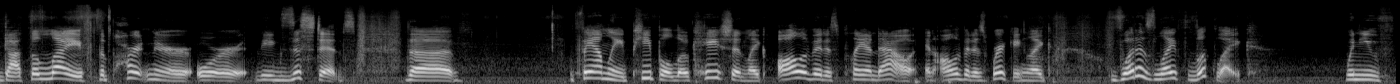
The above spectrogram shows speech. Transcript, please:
got the life, the partner or the existence, the family, people, location, like all of it is planned out and all of it is working. Like, what does life look like when you've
